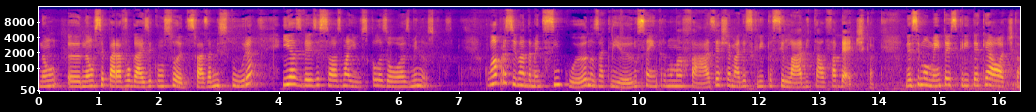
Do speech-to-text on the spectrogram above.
não, uh, não separa vogais e consoantes, faz a mistura e às vezes só as maiúsculas ou as minúsculas. Com aproximadamente 5 anos, a criança entra numa fase chamada escrita silábica alfabética. Nesse momento, a escrita é caótica.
